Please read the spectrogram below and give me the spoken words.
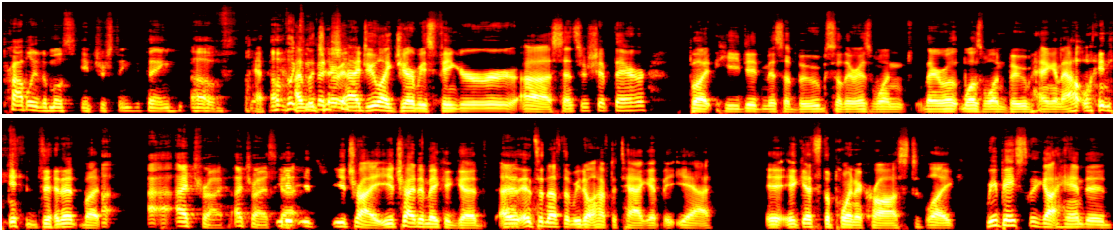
probably the most interesting thing of Yeah. of the I, convention. I do like Jeremy's finger uh, censorship there, but he did miss a boob, so there is one. There was one boob hanging out when he did it, but I, I, I try. I try, you, Scott. you, you try. You try to make it good. Uh, it's enough that we don't have to tag it, but yeah, it, it gets the point across. Like we basically got handed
